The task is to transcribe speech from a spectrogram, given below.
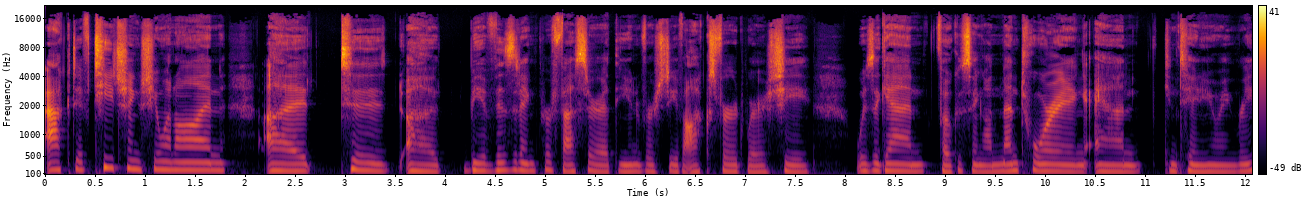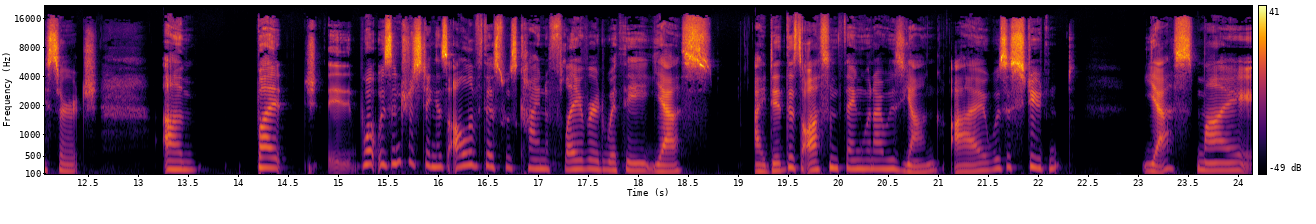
active teaching, she went on uh, to uh, be a visiting professor at the University of Oxford, where she was again focusing on mentoring and continuing research. Um, but what was interesting is all of this was kind of flavored with the yes, I did this awesome thing when I was young. I was a student. Yes, my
